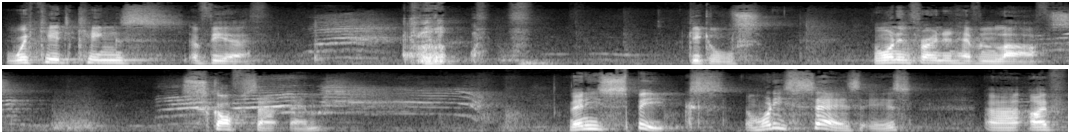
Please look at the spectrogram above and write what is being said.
wicked kings of the earth. Giggles. The one enthroned in heaven laughs, scoffs at them. Then he speaks, and what he says is, uh, I've,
